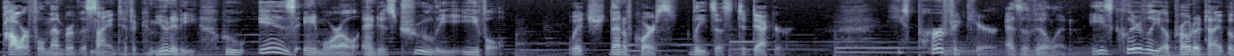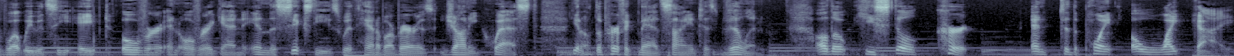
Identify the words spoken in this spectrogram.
powerful member of the scientific community who is amoral and is truly evil. Which then, of course, leads us to Dekker. He's perfect here as a villain. He's clearly a prototype of what we would see aped over and over again in the 60s with Hanna-Barbera's Jonny Quest, you know, the perfect mad scientist villain. Although he's still curt and to the point a white guy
